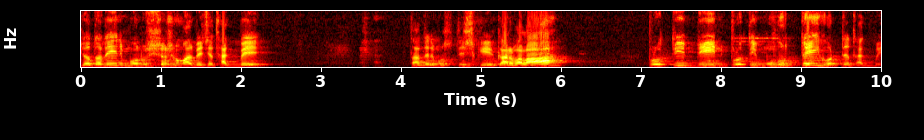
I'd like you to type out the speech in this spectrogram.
যতদিন মনুষ্য সমাজ বেঁচে থাকবে, তাদের মস্তিষ্কে কারবালা প্রতিদিন, প্রতি মুহূর্তেই ঘটতে থাকবে।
